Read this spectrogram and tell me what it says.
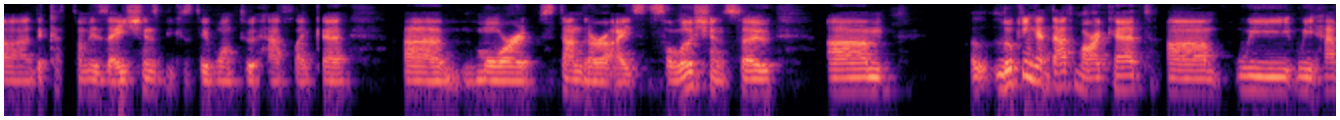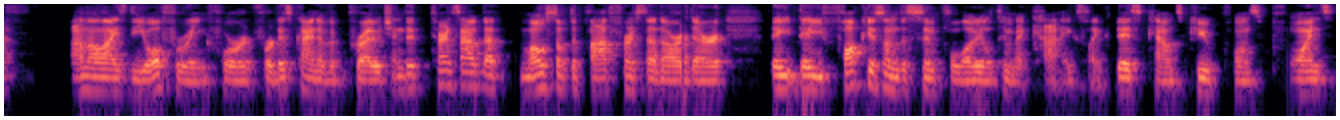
uh, the customizations because they want to have like a, a more standardized solution. So um, looking at that market, um, we we have analyzed the offering for for this kind of approach, and it turns out that most of the platforms that are there, they they focus on the simple loyalty mechanics like discounts, coupons, points,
